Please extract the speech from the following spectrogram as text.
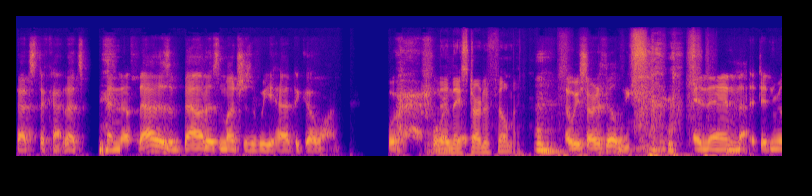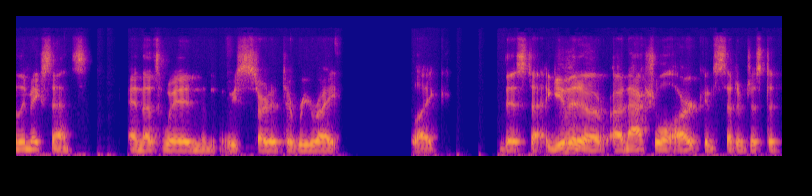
That's the kind. That's and that is about as much as we had to go on. For, And then they started filming. and we started filming and then it didn't really make sense and that's when we started to rewrite like this to give it a, an actual arc instead of just a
